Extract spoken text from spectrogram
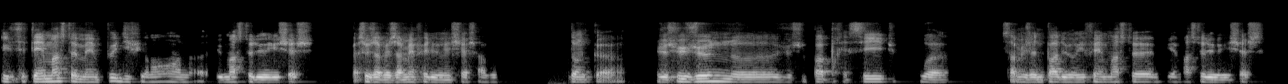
il, c'était un master mais un peu différent euh, du master de recherche parce que j'avais jamais fait de recherche avant. Donc, euh, je suis jeune, euh, je suis pas pressé, du coup, euh, ça me gêne pas de refaire un master, puis un master de recherche.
